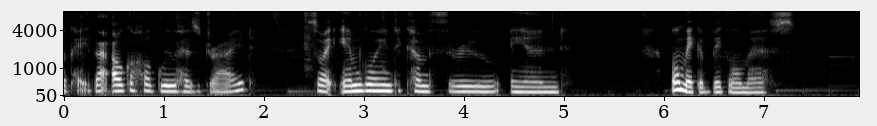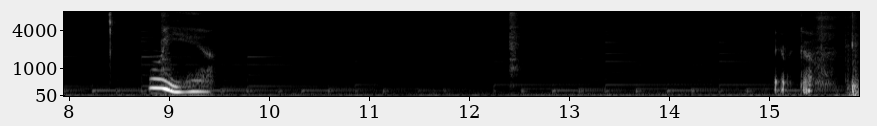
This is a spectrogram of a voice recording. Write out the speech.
okay, that alcohol glue has dried. So I am going to come through and oh make a big ol' mess. Oh yeah. There we go.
